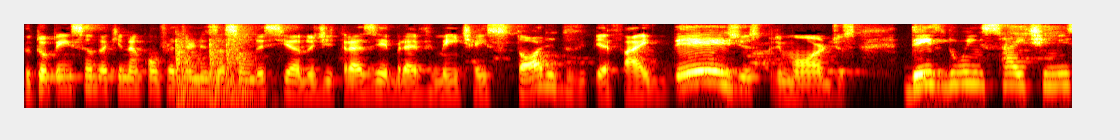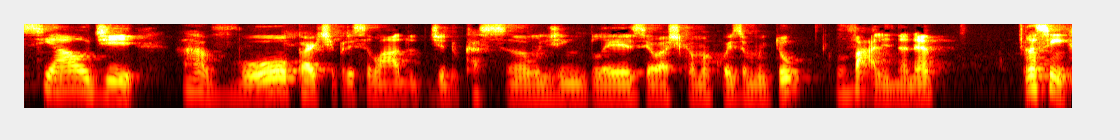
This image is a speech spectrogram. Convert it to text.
Eu tô pensando aqui na confraternização desse ano de trazer brevemente a história do VPFI desde os primórdios, desde o insight inicial de ah, vou partir para esse lado de educação, de inglês, eu acho que é uma coisa muito válida, né? Assim,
